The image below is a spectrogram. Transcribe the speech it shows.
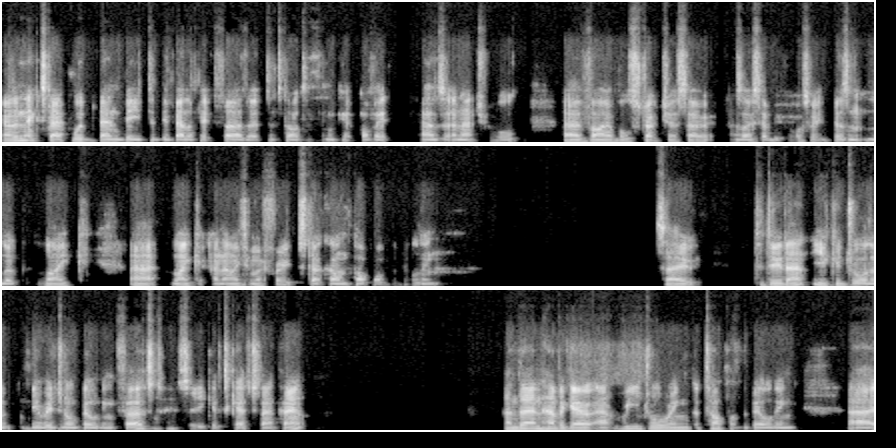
Now, the next step would then be to develop it further, to start to think of it as an actual uh, viable structure. So, as I said before, so it doesn't look like uh, like an item of fruit stuck on top of the building. So, to do that, you could draw the, the original building first. So you could sketch that out. And then have a go at redrawing the top of the building. Uh,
